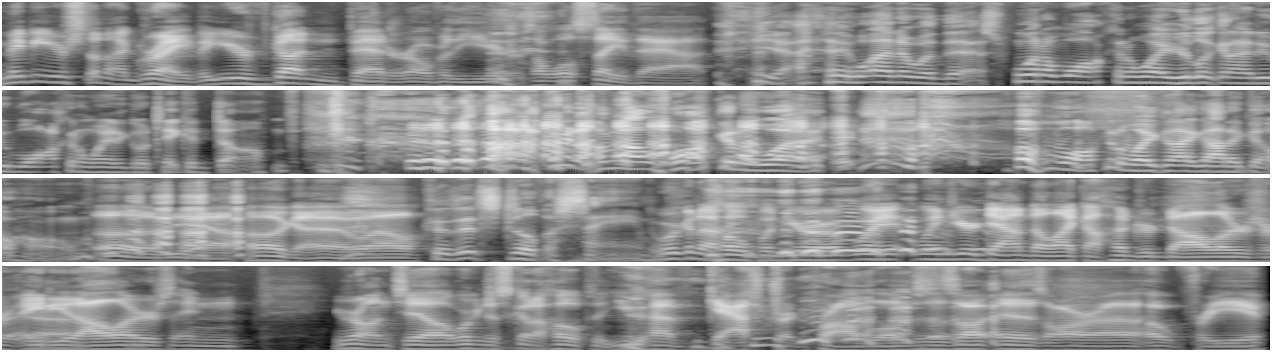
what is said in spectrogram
Maybe you're still not great, but you've gotten better over the years. I will say that. yeah. End it with this. When I'm walking away, you're looking at a dude walking away to go take a dump. I mean, I'm not walking away. I'm walking away because I got to go home Oh yeah. Okay. Well, because it's still the same. we're gonna hope when you're when- you're down to like a hundred dollars or eighty dollars and you're on tilt, we're just gonna hope that you have gastric problems. Is our, is our uh, hope for you?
